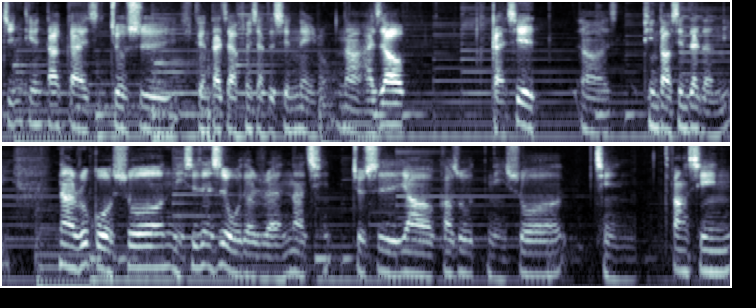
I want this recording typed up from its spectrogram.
今天大概就是跟大家分享这些内容。那还是要感谢呃听到现在的你。那如果说你是认识我的人，那请就是要告诉你说，请放心，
